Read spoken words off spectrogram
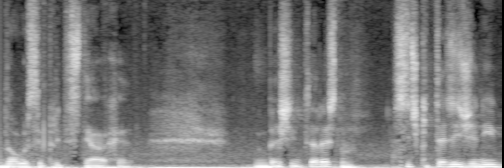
много се притесняваха. Беше интересно. Всички тези жени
